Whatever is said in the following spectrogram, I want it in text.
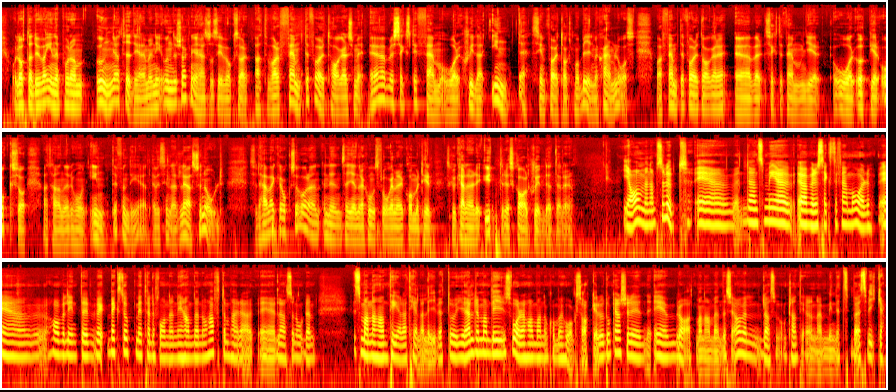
Och Lotta, du var inne på de unga tidigare, men i undersökningen här så ser vi också att var femte företagare som är över 65 år skyddar inte sin företagsmobil med skärmlås. Var femte företagare över 65 år uppger också att han eller hon inte funderat över sina lösenord. Så det här verkar också vara en, en, en generationsfråga när det kommer till, ska vi kalla det yttre skalskyddet eller? Ja, men absolut. Eh, den som är över 65 år eh, har väl inte växt upp med telefonen i handen och haft de här eh, lösenorden som man har hanterat hela livet. Och ju äldre man blir, ju svårare har man att komma ihåg saker. Och då kanske det är bra att man använder sig av en lösenord för att hantera när minnet börjar svika.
